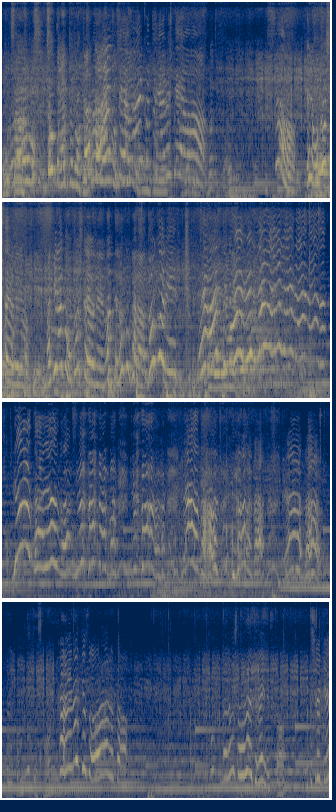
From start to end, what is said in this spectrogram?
奥さんちょっと待って待ってちょっと待ってやばいことやめてよそう。え落としたよねでも。明らか落としたよね。待ってどこから？どこに？え待って待ってやだやだやだ髪の毛触られた。誰も触られてないんですか？私だけ？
